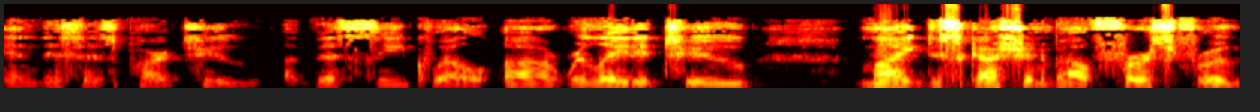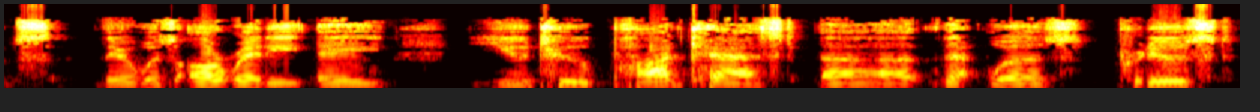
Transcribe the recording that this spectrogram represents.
and this is part two, the sequel uh, related to my discussion about first fruits there was already a YouTube podcast uh, that was produced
